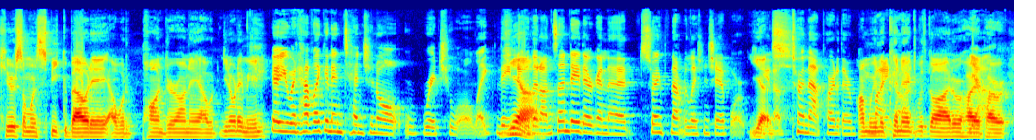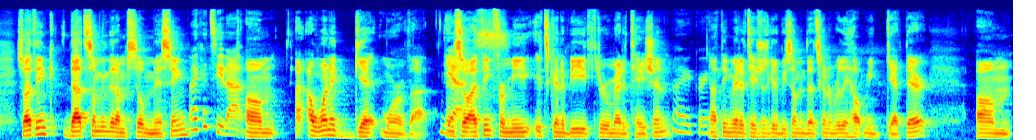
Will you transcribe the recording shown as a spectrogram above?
Hear someone speak about it. I would ponder on it. I would, you know what I mean? Yeah, you would have like an intentional ritual. Like they Yeah. know that on Sunday they're gonna strengthen that relationship or you know Yes. turn that part of their. I'm going to mind connect on. with God or higher Yeah. power. So I think that's something that I'm still missing. I could see that. Um, I, I want to get more of that. And so I think for me, it's going to be through meditation. I agree. I think meditation is going to be something that's going to really help me get there. Um,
